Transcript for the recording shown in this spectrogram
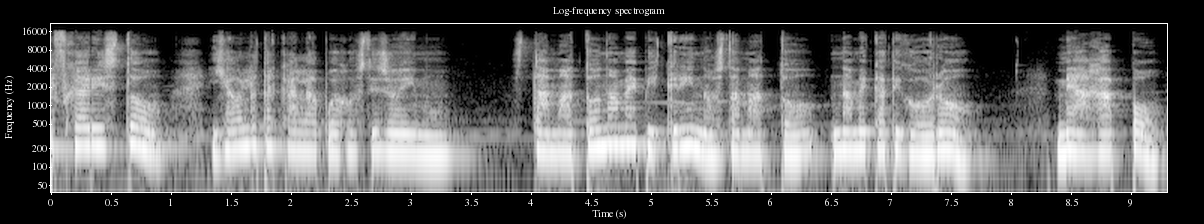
Ευχαριστώ για όλα τα καλά που έχω στη ζωή μου. Σταματώ να με επικρίνω, σταματώ να με κατηγορώ. Με αγαπώ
